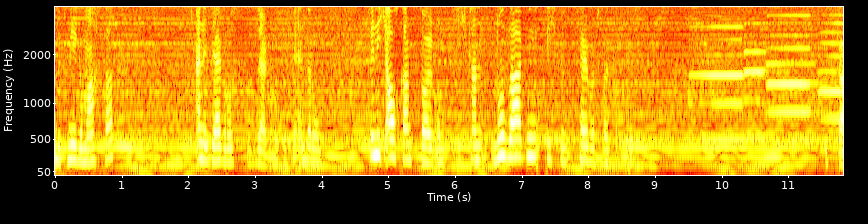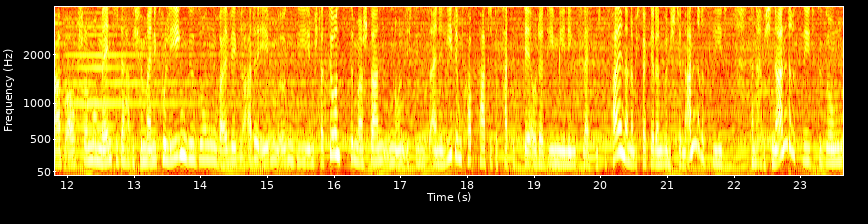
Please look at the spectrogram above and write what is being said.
mit mir gemacht hat. Eine sehr, groß, sehr große Veränderung. Finde ich auch ganz toll und ich kann nur sagen, ich bin selber stolz auf mich. Es gab auch schon Momente, da habe ich für meine Kollegen gesungen, weil wir gerade eben irgendwie im Stationszimmer standen und ich dieses eine Lied im Kopf hatte. Das hat jetzt der oder demjenigen vielleicht nicht gefallen. Dann habe ich gesagt, ja, dann wünsche dir ein anderes Lied. Dann habe ich ein anderes Lied gesungen.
